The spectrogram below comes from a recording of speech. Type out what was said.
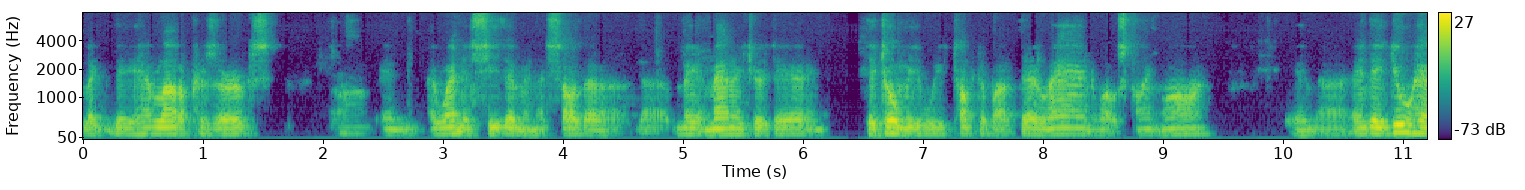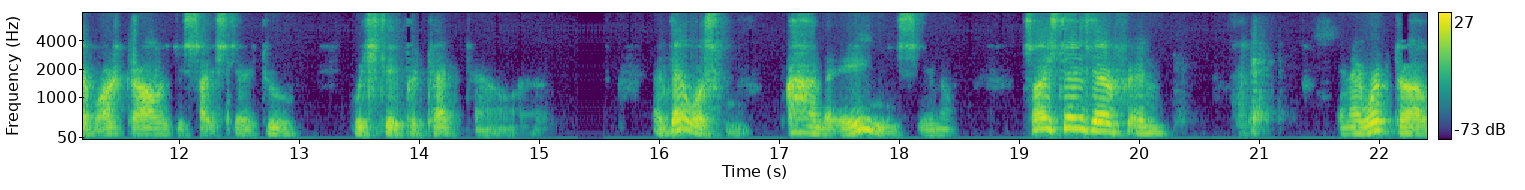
like they have a lot of preserves. and I went and see them and I saw the, the manager there and they told me we talked about their land, what was going on. And, uh, and they do have archaeology sites there too, which they protect. and that was God, the 80s, you know. So I stayed there and and I worked uh,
